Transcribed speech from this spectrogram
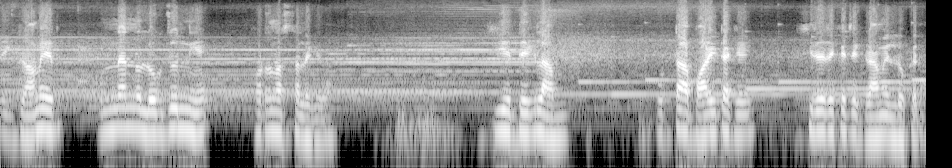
এই গ্রামের অন্যান্য লোকজন নিয়ে ঘটনাস্থলে গেলাম। গিয়ে দেখলাম গোটা বাড়িটাকে ঘিরে রেখেছে গ্রামের লোকেরা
